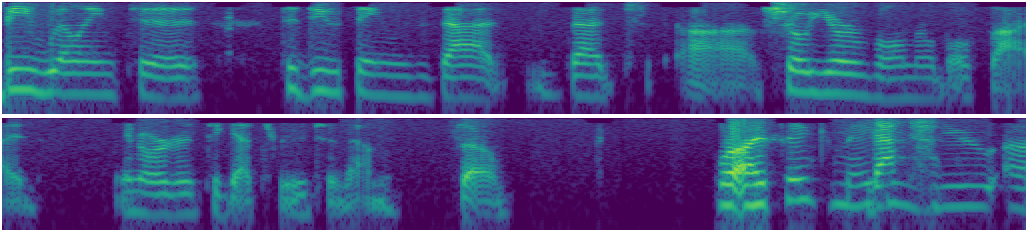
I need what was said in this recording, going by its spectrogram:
be willing to to do things that that uh, show your vulnerable side in order to get through to them. So well, I think maybe That's, you uh,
